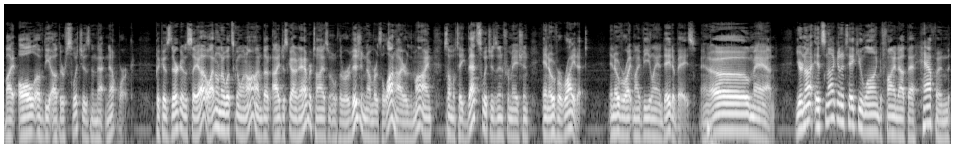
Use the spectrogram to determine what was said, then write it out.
by all of the other switches in that network. Because they're going to say, oh, I don't know what's going on, but I just got an advertisement with a revision number that's a lot higher than mine, so I'm going to take that switch's information and overwrite it and overwrite my VLAN database. And oh man, you're not. It's not going to take you long to find out that happened.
